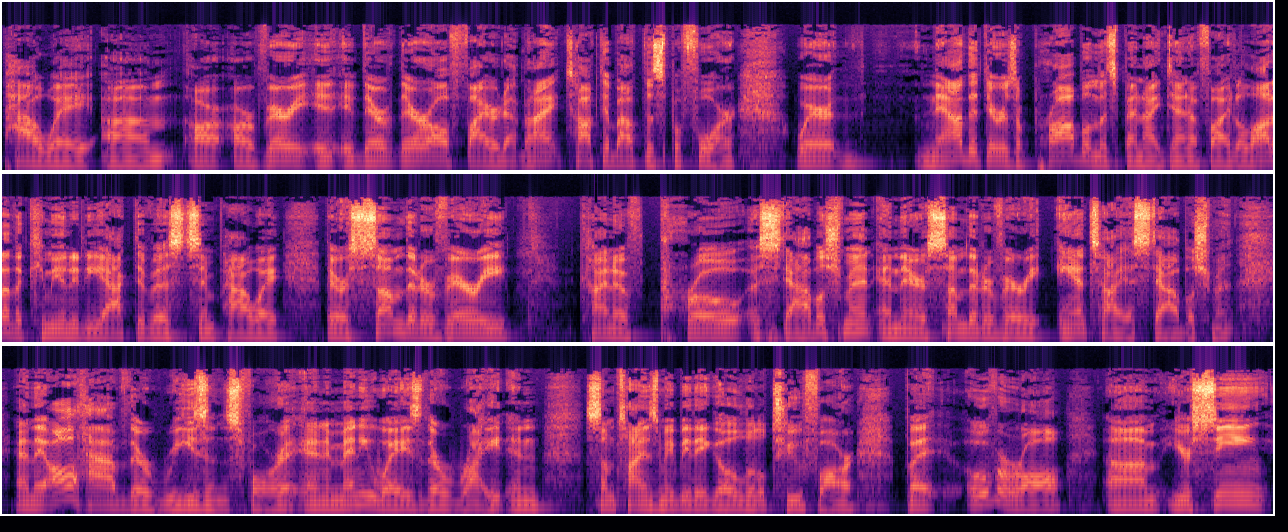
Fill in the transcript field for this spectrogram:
Poway um, are are very they're they're all fired up, and I talked about this before, where now that there is a problem that's been identified, a lot of the community activists in Poway, there are some that are very kind of pro establishment and there are some that are very anti establishment. And they all have their reasons for it. And in many ways, they're right. And sometimes maybe they go a little too far. But overall, um, you're seeing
